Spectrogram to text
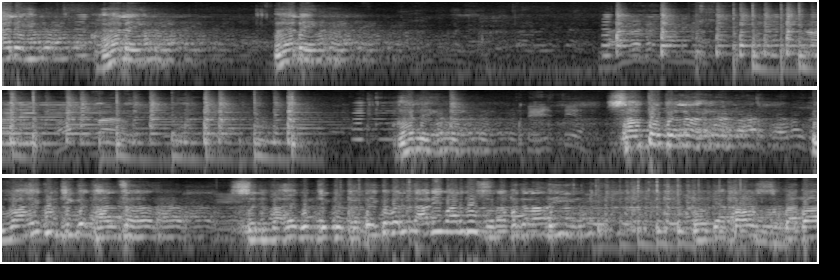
हेलो हेलो हेलो हेलो सब तो पहला वाहेगुरु जी का खालसा श्री वाहेगुरु जी की फतेह एक बार ताली मार दो सुना बदना थी और क्या पाउस बाबा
